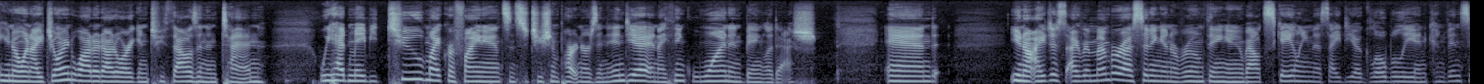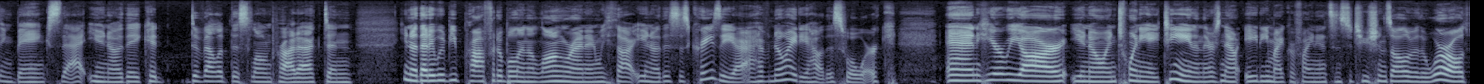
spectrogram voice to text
you know, when I joined water.org in 2010, we had maybe two microfinance institution partners in India and I think one in Bangladesh. And you know, I just I remember us sitting in a room thinking about scaling this idea globally and convincing banks that you know they could develop this loan product and you know that it would be profitable in the long run. And we thought, you know, this is crazy. I have no idea how this will work. And here we are, you know, in 2018, and there's now 80 microfinance institutions all over the world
